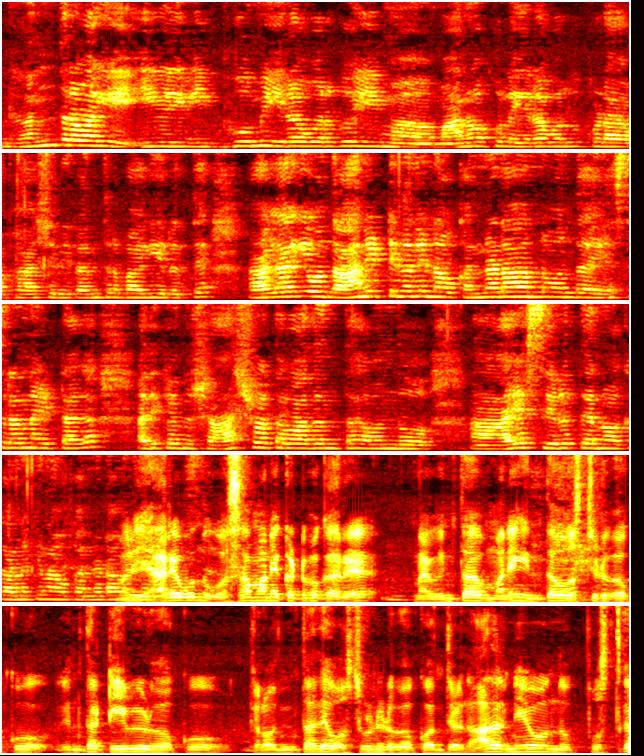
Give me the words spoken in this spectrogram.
ನಿರಂತರವಾಗಿ ಈ ಈ ಭೂಮಿ ಇರೋವರೆಗೂ ಈ ಮಾನವ ಕುಲ ಇರೋವರೆಗೂ ಕೂಡ ಭಾಷೆ ನಿರಂತರವಾಗಿ ಇರುತ್ತೆ. ಹಾಗಾಗಿ ಒಂದು ಆ ನಿಟ್ಟಿನಲ್ಲಿ ನಾವು ಕನ್ನಡ ಅನ್ನೋ ಒಂದು ಹೆಸರನ್ನ ಇಟ್ಟಾಗ ಅದಕ್ಕೆ ಒಂದು ಶಾಶ್ವತವಾದಂತಹ ಒಂದು ಆಯಸ್ ಆಯಸ್ಸು ಇರುತ್ತೆ ಅನ್ನೋ ಕಾರಣಕ್ಕೆ ನಾವು ಕನ್ನಡ ಯಾರೇ ಒಂದು ಹೊಸ ಮನೆ ಕಟ್ಬೇಕಾದ್ರೆ ನಾವು ಇಂಥ ಮನೆಗೆ ಇಂಥ ವಸ್ತು ಇಡಬೇಕು ಇಂಥ ಟಿ ವಿ ಇಡಬೇಕು ಕೆಲವೊಂದು ಇಂಥದೇ ವಸ್ತುಗಳನ್ನ ಇಡಬೇಕು ಅಂತ ಹೇಳಿದ್ರೆ ಆದರೆ ನೀವು ಒಂದು ಪುಸ್ತಕ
